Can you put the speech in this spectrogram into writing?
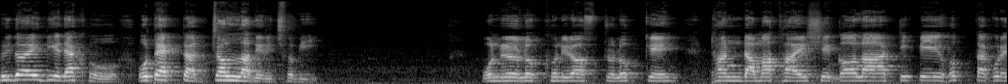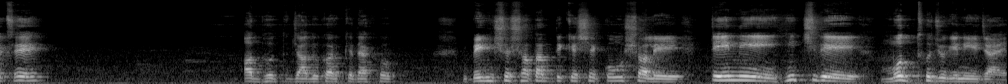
হৃদয় দিয়ে দেখো, ওটা একটা জল্লাদের ছবি। পনেরো লক্ষ নিরস্ত্র লোককে ঠান্ডা মাথায় সে গলা টিপে হত্যা করেছে। অদ্ভুত জাদুকরকে দেখো। বিংশ শতাব্দীকে সে কৌশলে টেনে হিঁচড়ে মধ্যযুগে নিয়ে যায়।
